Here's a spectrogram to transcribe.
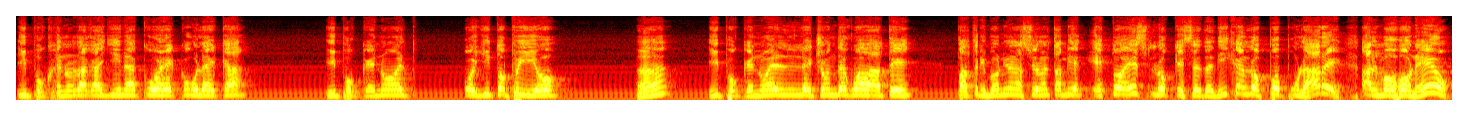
¿Y por qué no la gallina coge culeca? ¿Y por qué no el pollito pío? ¿Ah? y porque no el lechón de Guabate, patrimonio nacional también. Esto es lo que se dedican los populares, al mojoneo.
